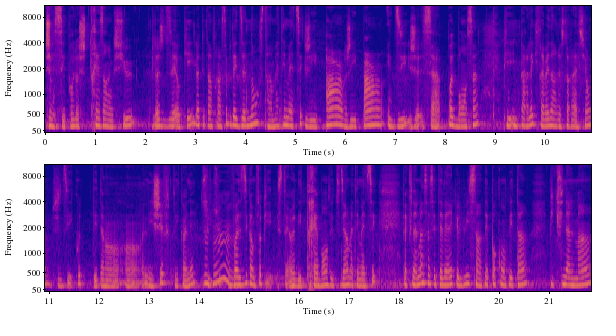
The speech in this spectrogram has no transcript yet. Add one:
Je ne sais pas, là, je suis très anxieux. Puis là, je disais, OK, là, tu es en français. Puis là, il disait, non, c'est en mathématiques. J'ai peur, j'ai peur. Il dit, je, ça n'a pas de bon sens. Puis il me parlait qu'il travaillait dans la restauration. J'ai dit, écoute, t'es en, en- les chiffres, tu les connais. Tu, tu- vas-y comme ça. Puis c'était un des très bons étudiants en mathématiques. Fait que finalement, ça s'est avéré que lui, il se sentait pas compétent. Puis que finalement,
